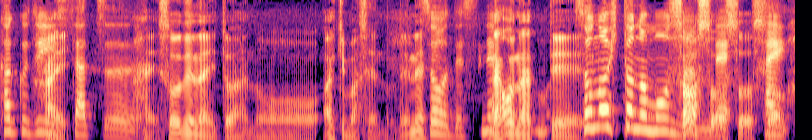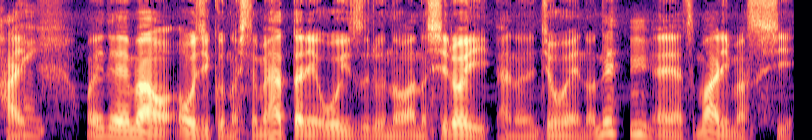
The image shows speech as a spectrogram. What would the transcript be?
各自一冊、はい、そうでないとあの飽きませんのでね。そうですね。なくなって。おその人のもんなんで、そうそうそうそう。はい、はい。でまあ大路君の人もやったり大井鶴のあの白いあの上映のね、うやつもありますし。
